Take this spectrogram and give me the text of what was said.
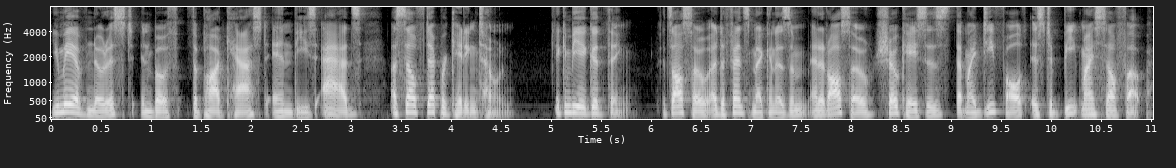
You may have noticed in both the podcast and these ads a self deprecating tone. It can be a good thing. It's also a defense mechanism, and it also showcases that my default is to beat myself up.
